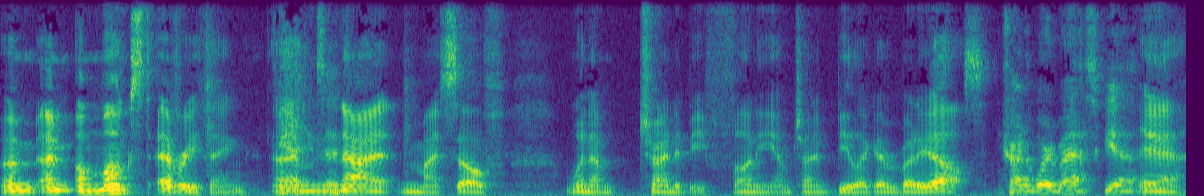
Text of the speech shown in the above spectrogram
I'm, I'm amongst everything. Yeah, I'm exactly. not myself when I'm trying to be funny. I'm trying to be like everybody else. trying to wear a mask. Yeah. Yeah,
